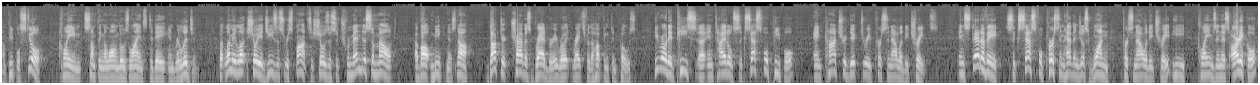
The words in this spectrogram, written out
Now, people still claim something along those lines today in religion. But let me show you Jesus' response. It shows us a tremendous amount about meekness. Now, Dr. Travis Bradberry wrote, writes for the Huffington Post. He wrote a piece uh, entitled Successful People and Contradictory Personality Traits. Instead of a successful person having just one personality trait, he claims in this article,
